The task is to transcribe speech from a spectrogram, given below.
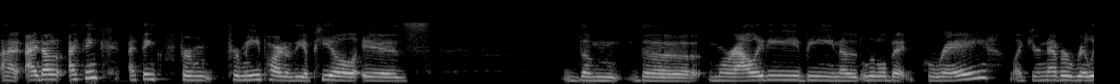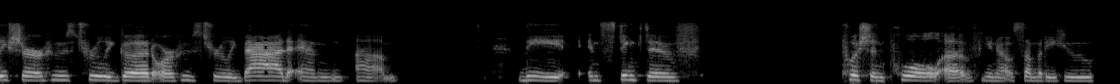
I, I don't I think I think for for me part of the appeal is the the morality being a little bit gray like you're never really sure who's truly good or who's truly bad and um, the instinctive push and pull of you know somebody who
